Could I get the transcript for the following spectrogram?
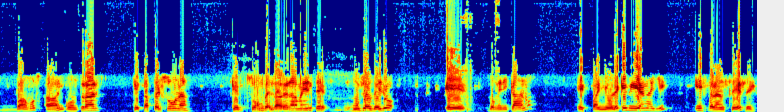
vamos a encontrar que estas personas que son verdaderamente, muchos de ellos eh, dominicanos, españoles que vivían allí y franceses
